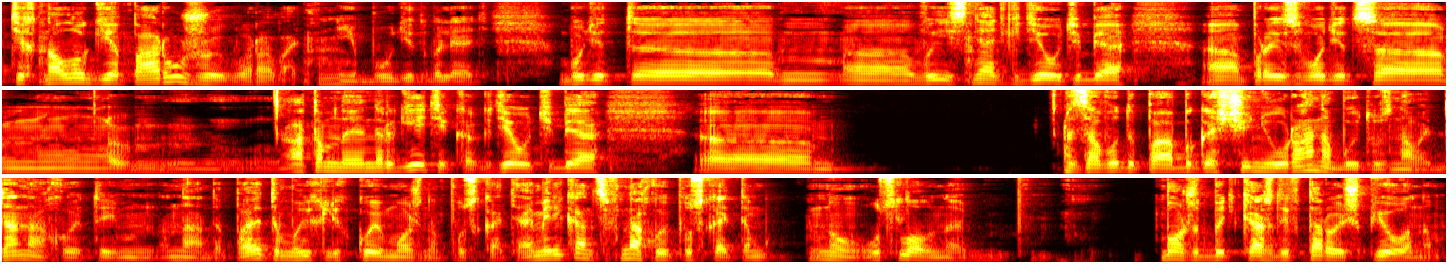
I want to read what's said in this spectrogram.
технология по оружию воровать? Не будет, блядь. Будет э, э, выяснять, где у тебя э, производится э, атомная энергетика, где у тебя э, заводы по обогащению урана будет узнавать, да нахуй это им надо, поэтому их легко и можно пускать. А американцев нахуй пускать там, ну, условно, может быть каждый второй шпионом.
